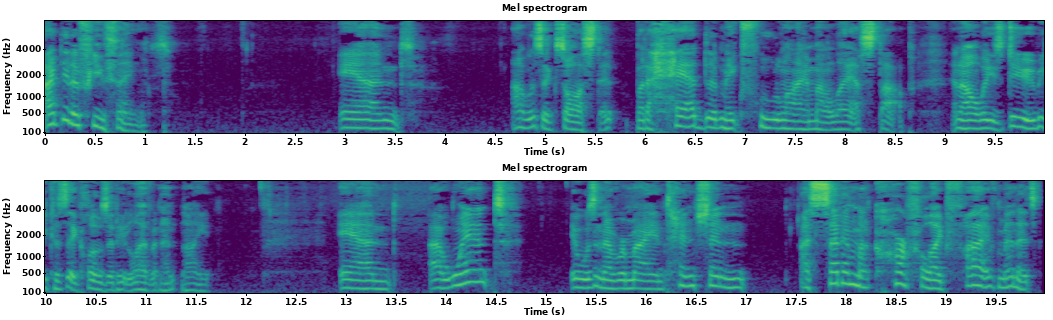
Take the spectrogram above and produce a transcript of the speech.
I did a few things. And I was exhausted, but I had to make Food Lion my last stop. And I always do because they close at 11 at night. And I went, it was never my intention. I sat in my car for like five minutes.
